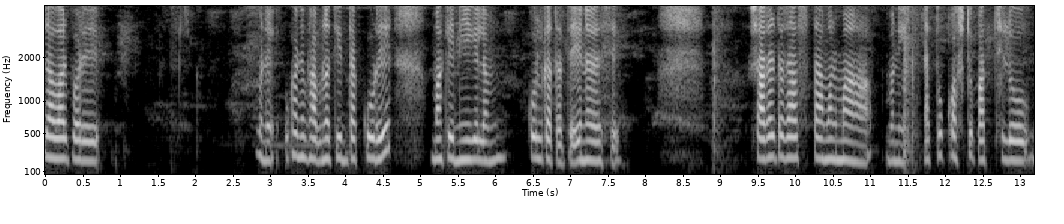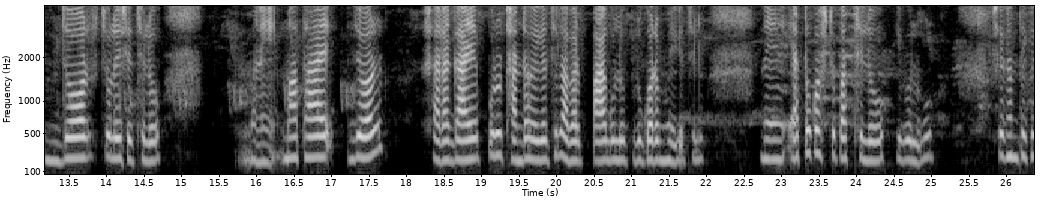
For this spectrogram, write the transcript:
যাওয়ার পরে মানে ওখানে ভাবনা চিন্তা করে মাকে নিয়ে গেলাম। কলকাতাতে, এনআরএসে। সারাটা রাস্তা আমার মা মানে এত কষ্ট পাচ্ছিল, জ্বর চলে এসেছিল। মানে মাথায় জ্বর, সারা গায়ে পুরো ঠান্ডা হয়ে গেছিল, আবার পাগুলো পুরো গরম হয়ে গেছিল। মানে এত কষ্ট পাচ্ছিল, কি বলব? সেখান থেকে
